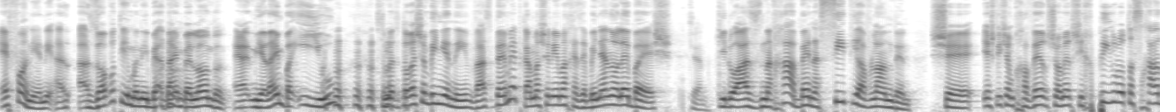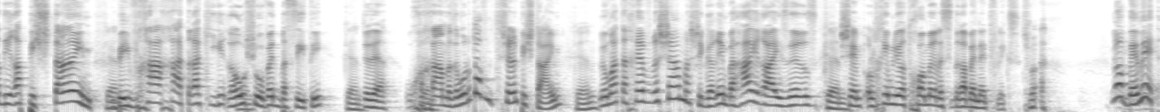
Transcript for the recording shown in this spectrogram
איפה אני? אני, עזוב אותי אם אני עדיין בלונדון, אני עדיין ב-EU, זאת אומרת, אתה רואה שם בניינים, ואז באמת, כמה שנים אחרי זה, בניין עולה באש. כן. כאילו ההזנחה בין ה-City of London, שיש לי שם חבר שאומר שהכפילו לו את השכר דירה פי שתיים, כן. באבחה אחת, רק כי ראו שהוא עובד בסיטי. כן. אתה יודע, הוא חכם, אז אמרו לו, טוב, תשלם פי שתיים. כן. לעומת החבר'ה שמה, שגרים ב high risers, כן. שהם הולכים להיות חומר לסדרה בנטפליקס. לא, באמת,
